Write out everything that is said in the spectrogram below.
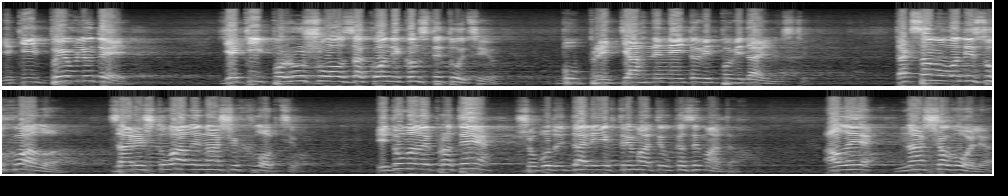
який бив людей, який порушував закон і Конституцію, був притягнений до відповідальності. Так само вони зухвало заарештували наших хлопців і думали про те, що будуть далі їх тримати в казематах. Але наша воля,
